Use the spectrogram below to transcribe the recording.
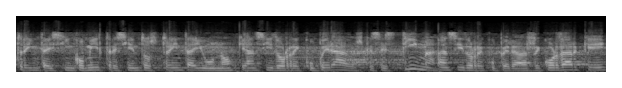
35.331 que han sido recuperados, que se estima han sido recuperadas. Recordar que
